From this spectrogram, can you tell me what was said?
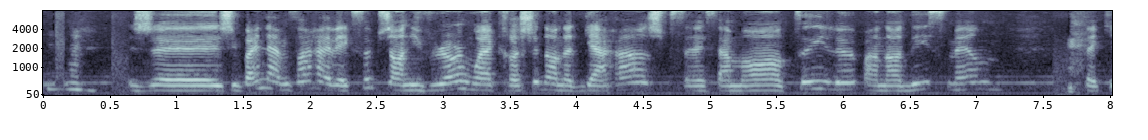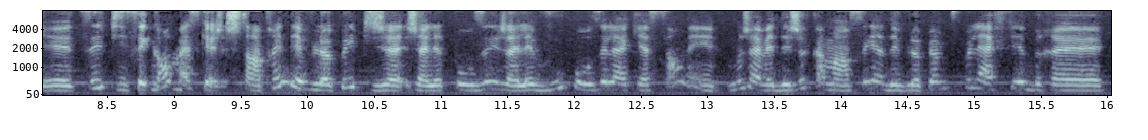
J'ai bien de la misère avec ça. Puis j'en ai vu un, moi, accroché dans notre garage. Puis ça- ça m'a hanté là, pendant des semaines. Fait que, tu sais, puis c'est con parce que je suis en train de développer, puis j'allais te poser, j'allais vous poser la question, mais moi, j'avais déjà commencé à développer un petit peu la fibre euh,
